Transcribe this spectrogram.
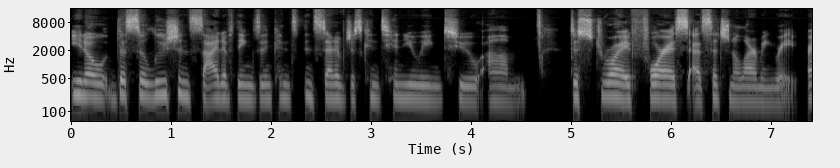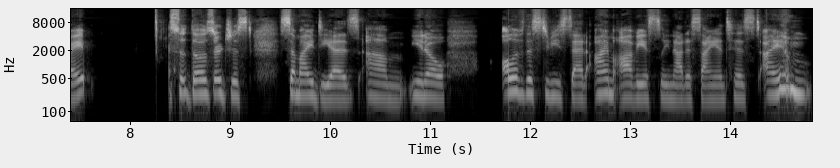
you know the solution side of things and con- instead of just continuing to um, destroy forests at such an alarming rate, right? So those are just some ideas. Um, you know, all of this to be said, I'm obviously not a scientist. I am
